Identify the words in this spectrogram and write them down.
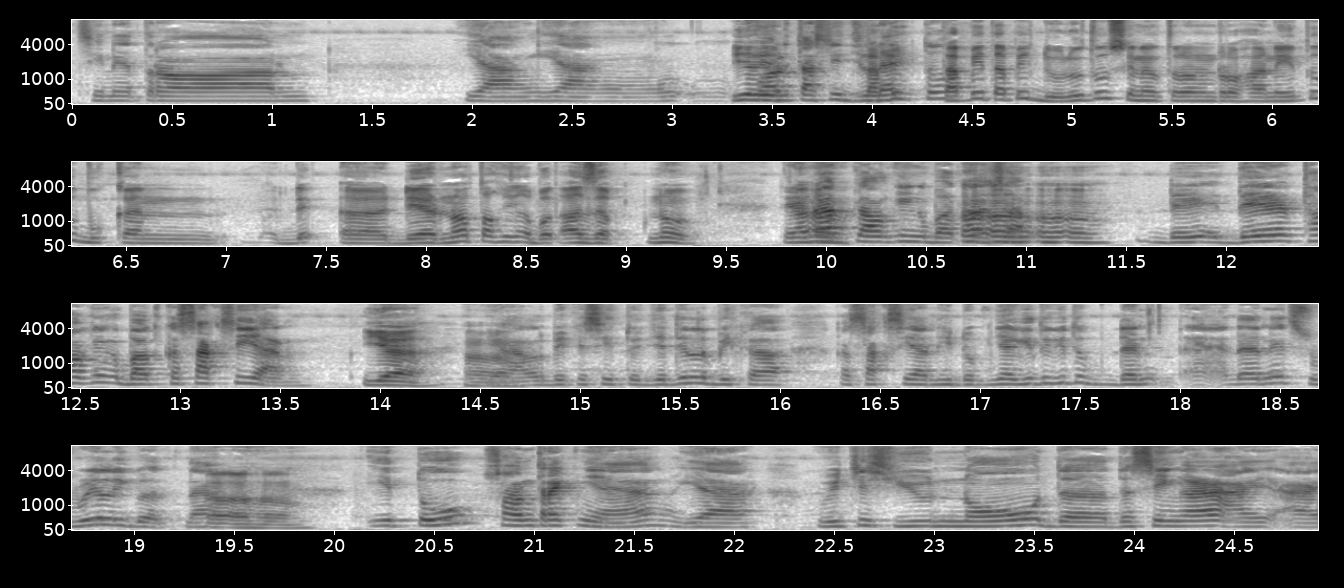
sinetron yang yang Iya, iya. kualitasnya tapi, jelek tuh. tapi tapi dulu tuh sinetron rohani itu bukan de- uh, they're not talking about azab. No. They're Uh-uh. not talking about Uh, uh, azab. uh, uh. They they're talking about kesaksian. Iya, uh, ya lebih ke situ jadi lebih ke kesaksian hidupnya gitu-gitu dan dan it's really good nah uh, uh, uh. itu soundtracknya ya which is you know the the singer I I,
